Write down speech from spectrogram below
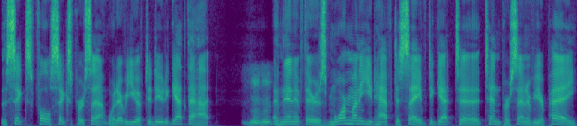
the six full six percent, whatever you have to do to get that. mhm. And then if there's more money you'd have to save to get to 10% of your pay,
